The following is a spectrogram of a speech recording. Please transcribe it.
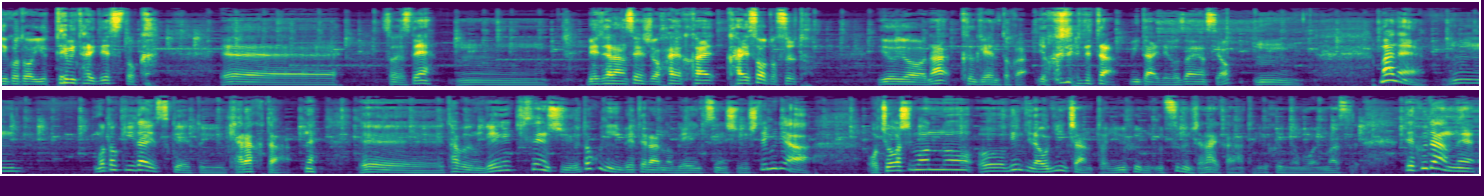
いうことを言ってみたいですとか、えー、そうですね、うーん、ベテラン選手を早く返そうとするというような苦言とかよく出てたみたいでございますよ。うん。まあね、うん、元木大輔というキャラクターね、えー、多分現役選手、特にベテランの現役選手にしてみりゃ、お調子者の元気なお兄ちゃんという風に映るんじゃないかなという風に思います。で、普段ね、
